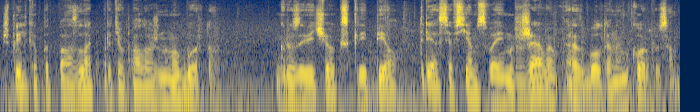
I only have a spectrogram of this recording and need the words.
шпилька подползла к противоположному борту. Грузовичок скрипел, трясся всем своим ржавым, разболтанным корпусом,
